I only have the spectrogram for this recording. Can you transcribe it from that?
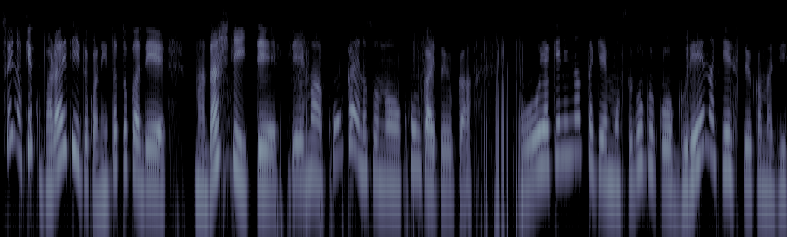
そういうの結構バラエティーとかネタとかで、まあ、出していてでまあ今回のその今回というか公になった件もすごくこうグレーなケースというか、まあ、実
